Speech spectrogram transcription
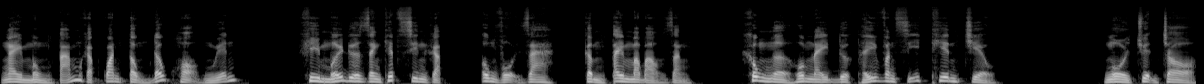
Ngày mồng 8 gặp quan tổng đốc họ Nguyễn. Khi mới đưa danh thiếp xin gặp, ông vội ra, cầm tay mà bảo rằng, không ngờ hôm nay được thấy văn sĩ Thiên Triều. Ngồi chuyện trò,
